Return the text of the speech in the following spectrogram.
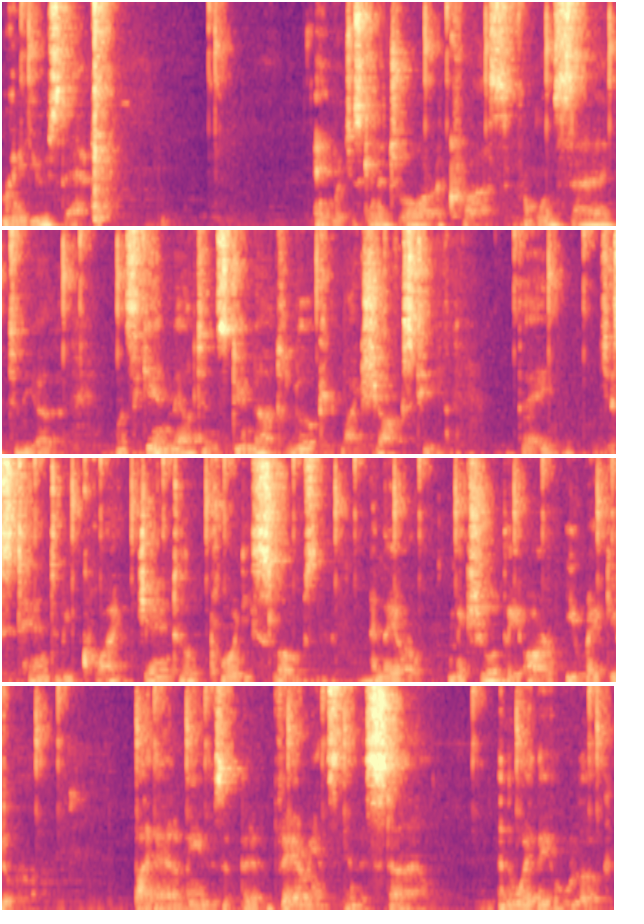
We're going to use that. And we're just going to draw across from one side to the other. Once again, mountains do not look like shark's teeth. They just tend to be quite gentle, pointy slopes. And they are, make sure they are irregular. By that I mean there's a bit of variance in the style and the way they all look.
